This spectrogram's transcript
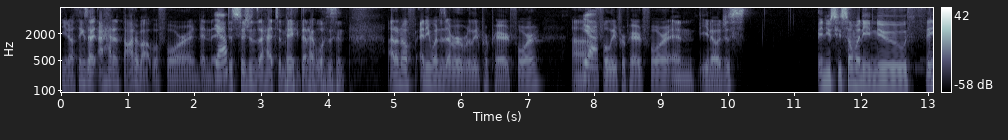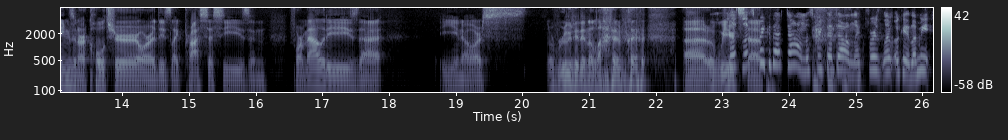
you know things I, I hadn't thought about before and, and, yeah. and decisions i had to make that i wasn't I don't know if anyone is ever really prepared for, uh, yeah. fully prepared for, and you know, just and you see so many new things in our culture or these like processes and formalities that you know are s- rooted in a lot of uh, weird let's, stuff. Let's break that down. Let's break that down. like first, let, okay, let me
